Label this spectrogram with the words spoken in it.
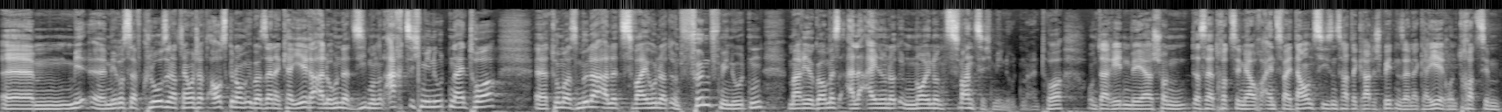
Ähm, äh, Miroslav Klose, Nationalmannschaft ausgenommen, über seine Karriere alle 187 Minuten ein Tor. Äh, Thomas Müller alle 205 Minuten. Mario Gomez alle 129 Minuten ein Tor. Und da reden wir ja schon, dass er trotzdem ja auch ein, zwei Down-Seasons hatte, gerade spät in seiner Karriere und trotzdem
